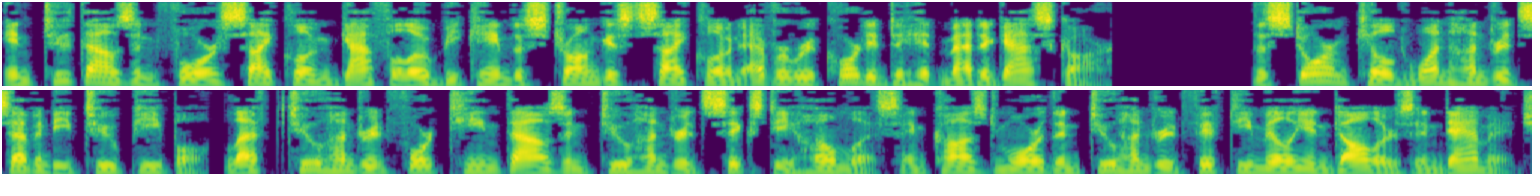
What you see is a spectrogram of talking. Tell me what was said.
In 2004 Cyclone Gafilo became the strongest cyclone ever recorded to hit Madagascar. The storm killed 172 people, left 214,260 homeless and caused more than $250 million in damage.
